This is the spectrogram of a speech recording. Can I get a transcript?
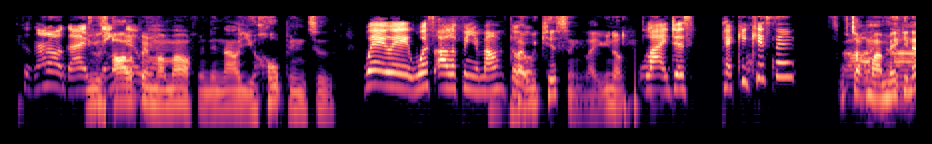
Because not all guys you was think all that up in my mouth, and then now you hoping to Wait, wait. What's all up in your mouth though? like we Like, kissing, like you know. Like just pecking, kissing. We talking Oh, about making nah,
